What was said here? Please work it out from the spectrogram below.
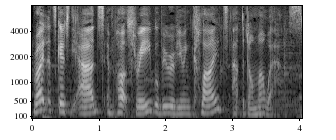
Right, let's go to the ads. In part three, we'll be reviewing Clyde's at the Donmar Warehouse.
